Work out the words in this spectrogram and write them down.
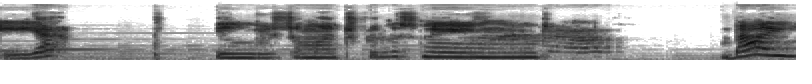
Yeah. Thank you so much for listening. Bye.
